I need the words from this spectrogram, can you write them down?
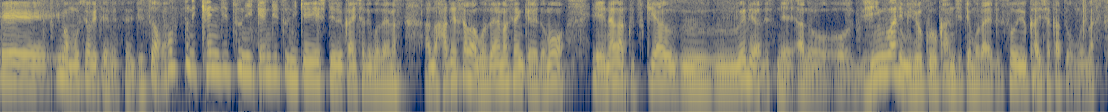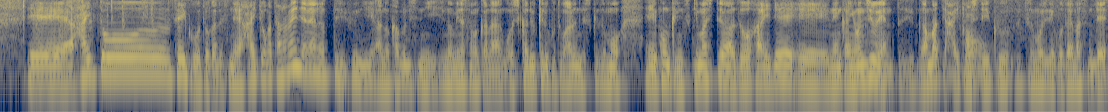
えー、今申し上げているですね、実は本当に堅実に堅実に経営している会社でございます。あの、派手さはございませんけれども、えー、長く付き合う上ではですね、あの、じんわり魅力を感じてもらえる、そういう会社かと思います。えー、配当成功とかですね、配当が足らないんじゃないのっていうふうに、あの、株主の皆様からお叱り受けることもあるんですけども、えー、今期につきましては、増配で、えー、年間40円という、頑張って配当していくつもりでございますんで、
